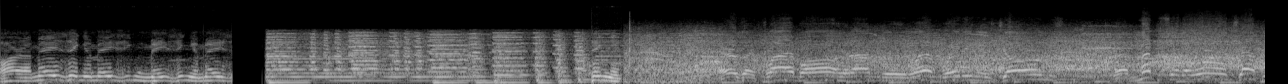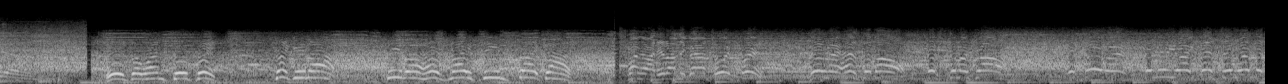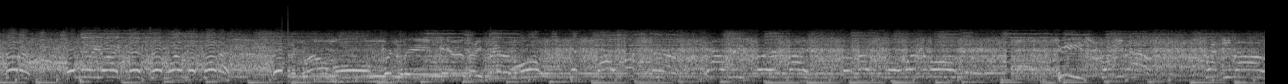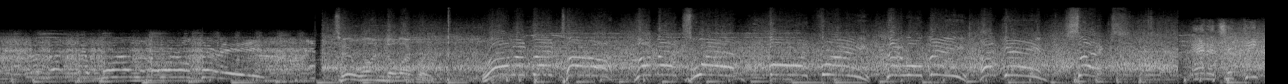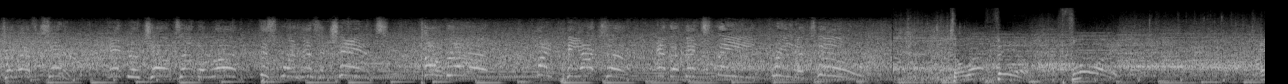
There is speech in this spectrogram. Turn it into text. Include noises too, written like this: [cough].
are amazing, amazing, amazing, amazing. There's a fly ball hit out to left. Waiting is Jones. The Mets are the world champions. Here's the one-two pitch. Strike him out. Seaver has 19 strikeouts. Andrew Jones on the run. This one has a chance. Home run! Mike Piazza and the Mets lead 3 to 2. To left field. Floyd.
